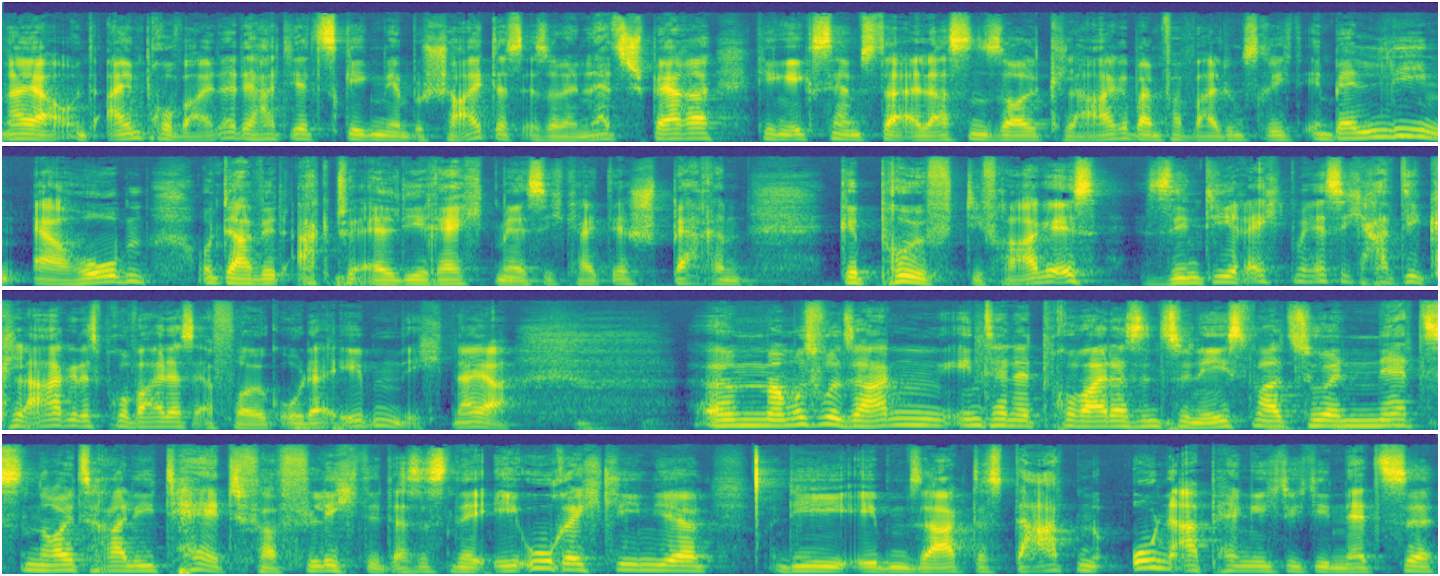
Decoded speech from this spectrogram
Naja, und ein Provider, der hat jetzt gegen den Bescheid, dass er so eine Netzsperre gegen Xhamster erlassen soll, Klage beim Verwaltungsgericht in Berlin erhoben. Und da wird aktuell die Rechtmäßigkeit der Sperren geprüft. Die Frage ist, sind die rechtmäßig? Hat die Klage des Providers Erfolg oder eben nicht? Naja. Ähm, man muss wohl sagen, Internetprovider sind zunächst mal zur Netzneutralität verpflichtet. Das ist eine EU-Richtlinie, die eben sagt, dass Daten unabhängig durch die Netze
